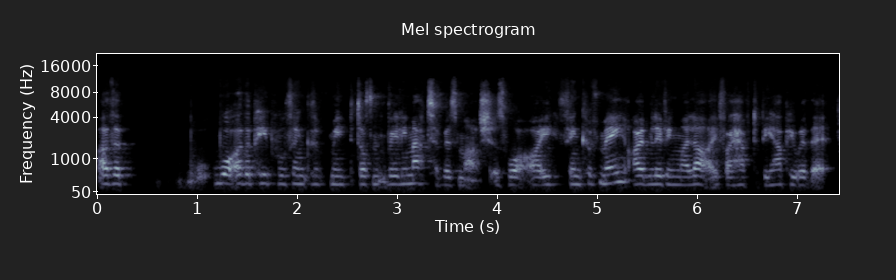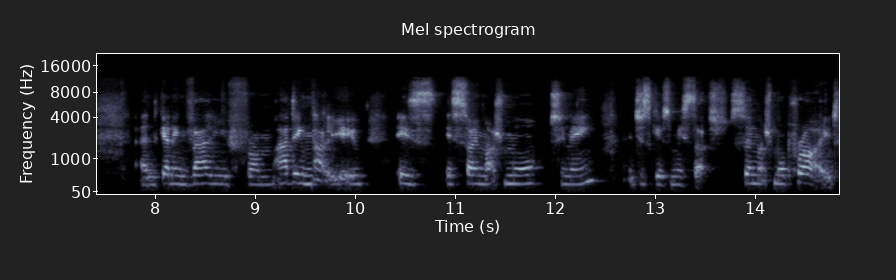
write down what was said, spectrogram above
other what other people think of me doesn't really matter as much as what I think of me. I'm living my life. I have to be happy with it, and getting value from adding value is is so much more to me. It just gives me such so much more pride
